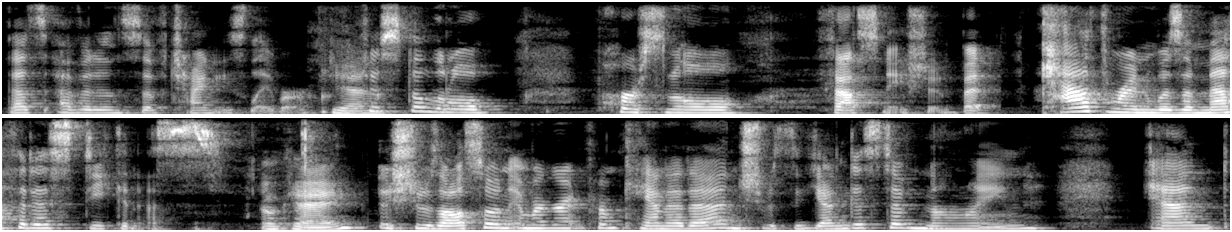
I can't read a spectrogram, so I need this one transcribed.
That's evidence of Chinese labor. Yeah. Just a little personal fascination. But Catherine was a Methodist deaconess. okay She was also an immigrant from Canada, and she was the youngest of nine. And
